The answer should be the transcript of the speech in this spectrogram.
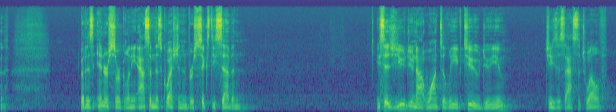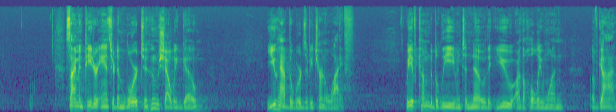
but his inner circle. And he asks them this question in verse 67. He says, You do not want to leave too, do you? Jesus asked the 12. Simon Peter answered him, Lord, to whom shall we go? You have the words of eternal life. We have come to believe and to know that you are the Holy One of God.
